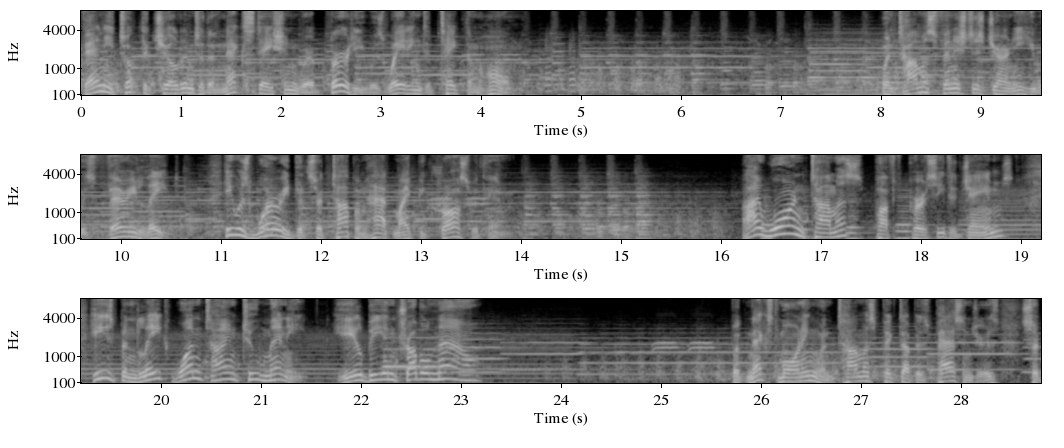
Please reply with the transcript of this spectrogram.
Then he took the children to the next station where Bertie was waiting to take them home. When Thomas finished his journey, he was very late. He was worried that Sir Topham Hatt might be cross with him. I warned Thomas, puffed Percy to James. He's been late one time too many. He'll be in trouble now. But next morning, when Thomas picked up his passengers, Sir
